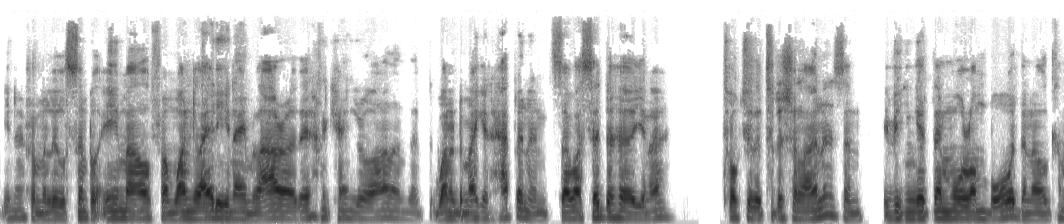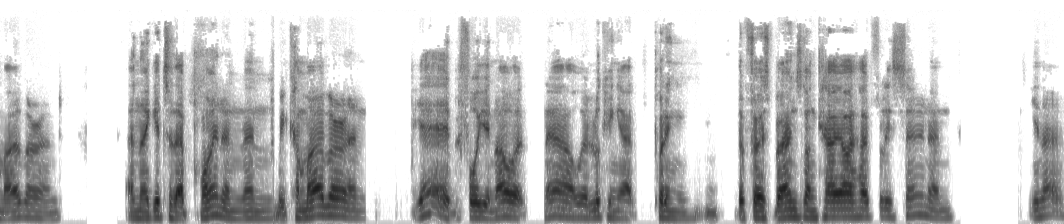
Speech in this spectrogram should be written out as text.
you know, from a little simple email from one lady named Lara there in Kangaroo Island that wanted to make it happen. And so I said to her, you know, talk to the traditional owners, and if you can get them all on board, then I'll come over and and they get to that point, and then we come over, and yeah, before you know it, now we're looking at putting the first burns on KI hopefully soon, and you know,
